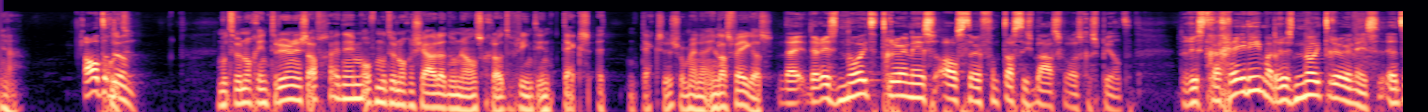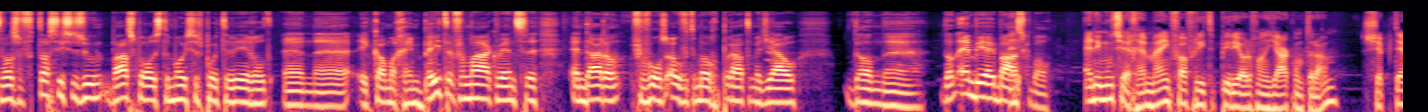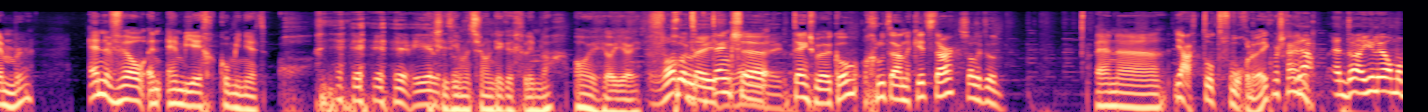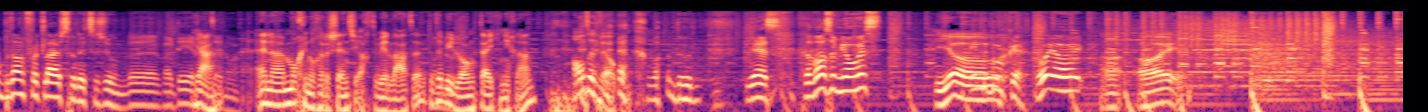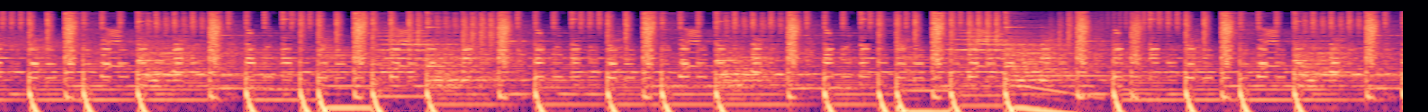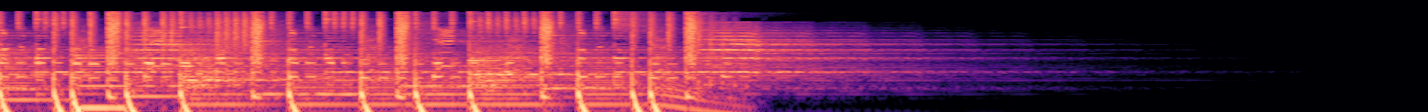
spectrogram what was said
Ja. Altijd Goed. doen. Moeten we nog in treurnis afscheid nemen of moeten we nog een shout-out doen naar onze grote vriend in Tex eh, Texas, of in Las Vegas? Nee, er is nooit treurnis als er fantastisch basketbal is gespeeld. Er is tragedie, maar er is nooit treurnis. Het was een fantastisch seizoen. Basketbal is de mooiste sport ter wereld. En eh, ik kan me geen beter vermaak wensen. En daar dan vervolgens over te mogen praten met jou dan, eh, dan NBA basketbal. En ik moet zeggen, mijn favoriete periode van het jaar komt eraan. September. NFL en NBA gecombineerd. Oh, ik Heerlijk. zit hier met zo'n dikke glimlach. Oei, oei, oei. Wat een Goed, leven, thanks, eh, thanks Beukel. Groeten aan de kids daar. Zal ik doen. En eh, ja, tot volgende week waarschijnlijk. Ja, en dan, jullie allemaal bedankt voor het luisteren dit seizoen. We waarderen Ja. het enorm. En eh, mocht je nog een recensie achter willen laten, dat hebben jullie al een tijdje niet gedaan. Altijd welkom. Gewoon doen. Yes. Dat was hem jongens. In de Yo. boeken. Hoi hoi. Uh, hoi.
